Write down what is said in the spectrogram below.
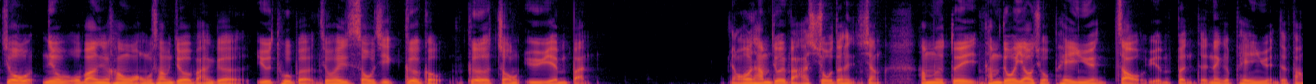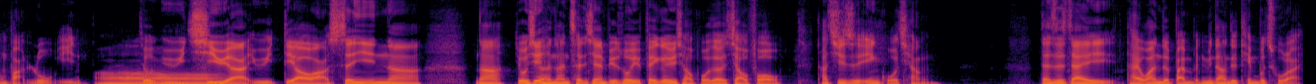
就你有我不知道你看过网络上面就有把那个 YouTube 就会收集各个各种语言版。然后他们就会把它修得很像，他们对他们都会要求配音员照原本的那个配音员的方法录音，哦，就语气啊、语调啊、声音啊，那有一些很难呈现，比如说以飞哥与小佛的小佛，他其实英国腔，但是在台湾的版本里面当然就听不出来。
